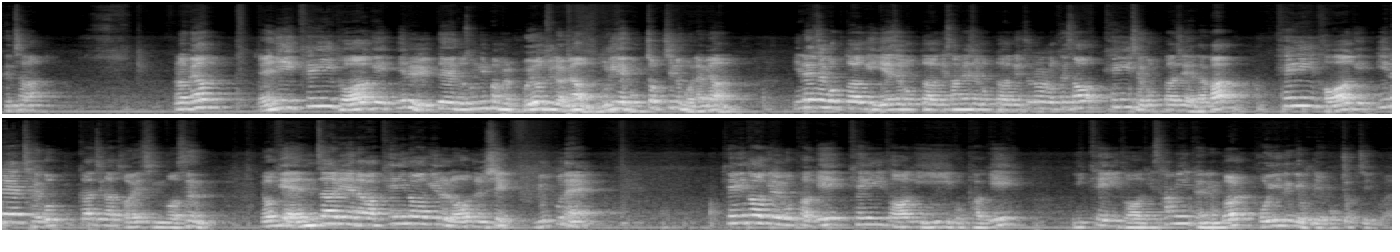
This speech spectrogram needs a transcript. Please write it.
괜찮아? 그러면 n이 k 더하기 1일 때에도 성립함을 보여주려면 우리의 목적지는 뭐냐면 1의 제곱 더하기 2의 제곱 더하기 3의 제곱 더하기 쭈르륵 해서 k 제곱까지에다가 k 더하기 1의 제곱까지가 더해진 것은 여기 n 자리에다가 k 더하기를 넣어둔 식 6분의 k 더하기 1 곱하기 k 더하기 2 곱하기 2k 더하기 3이 되는 걸 보이는 게 우리의 목적지인 거야.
